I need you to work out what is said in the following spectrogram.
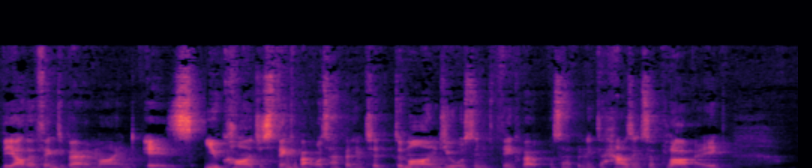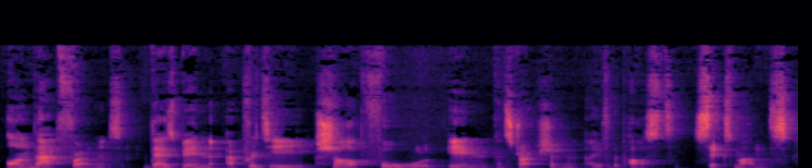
The other thing to bear in mind is you can't just think about what's happening to demand, you also need to think about what's happening to housing supply. On that front, there's been a pretty sharp fall in construction over the past six months.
